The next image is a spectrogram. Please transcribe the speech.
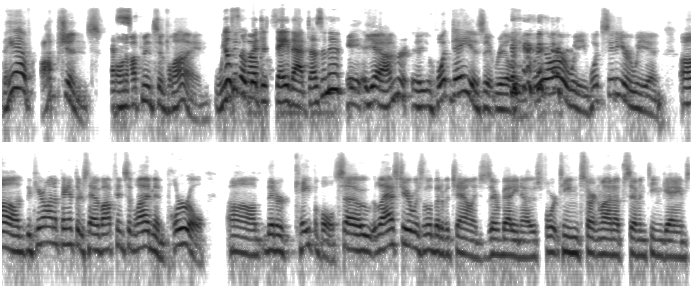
They have options yes. on offensive line. We Feels so not, good to say that, doesn't it? Eh, yeah. I'm. Eh, what day is it really? Where are we? What city are we in? Uh, the Carolina Panthers have offensive linemen, plural, um, that are capable. So last year was a little bit of a challenge, as everybody knows. 14 starting lineup, 17 games,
